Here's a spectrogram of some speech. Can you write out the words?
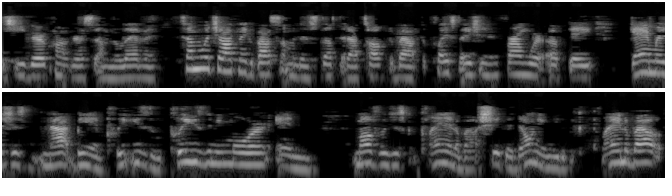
It's your girl Girl 711. Tell me what y'all think about some of the stuff that I talked about. The PlayStation firmware update, gamers just not being pleased pleased anymore, and motherfuckers just complaining about shit that don't even need to be complained about.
